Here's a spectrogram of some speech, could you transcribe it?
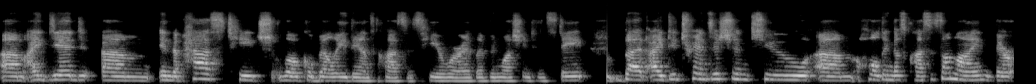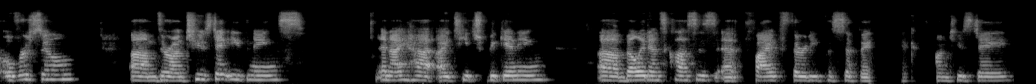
um, I did um, in the past teach local belly dance classes here where I live in Washington State. But I did transition to um, holding those classes online. They're over Zoom, um, they're on Tuesday evenings. And I, ha- I teach beginning uh, belly dance classes at 5.30 Pacific on Tuesday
